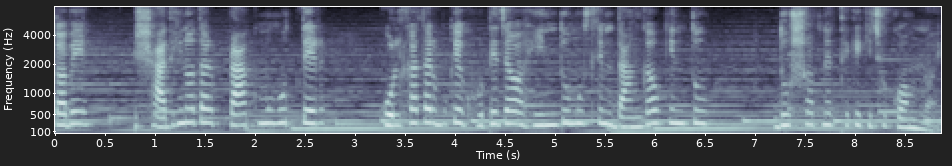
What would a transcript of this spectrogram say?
তবে স্বাধীনতার প্রাক মুহূর্তের কলকাতার বুকে ঘটে যাওয়া হিন্দু মুসলিম দাঙ্গাও কিন্তু দুঃস্বপ্নের থেকে কিছু কম নয়।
